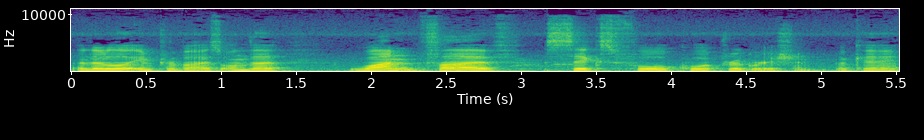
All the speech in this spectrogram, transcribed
A little improvise on the 1, 5, 6, 4 chord progression, okay?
